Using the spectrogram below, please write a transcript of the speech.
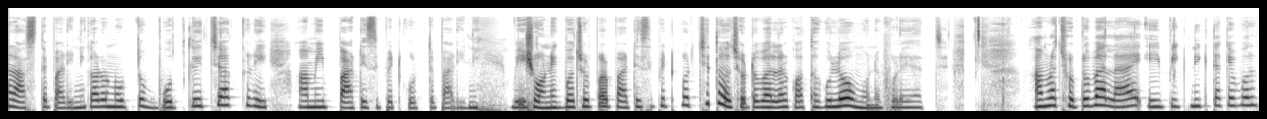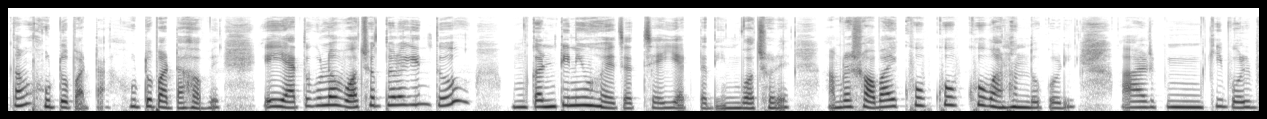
আর আসতে পারিনি। কারণ ওর তো বদলির চাকরি আমি পার্টিসিপেট করতে পারিনি। বেশ অনেক বছর পর পার্টিসিপেট করছি তো, ছোটোবেলার কথাগুলোও মনে পড়ে যাচ্ছে। আমরা ছোটোবেলায় এই পিকনিকটাকে বলতাম হুটোপাটা হুটোপাটা হবে। এই এতগুলো বছর ধরে কিন্তু কন্টিনিউ হয়ে যাচ্ছে এই একটা দিন, বছরে। আমরা সবাই খুব খুব খুব আনন্দ করি। আর কি বলব?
